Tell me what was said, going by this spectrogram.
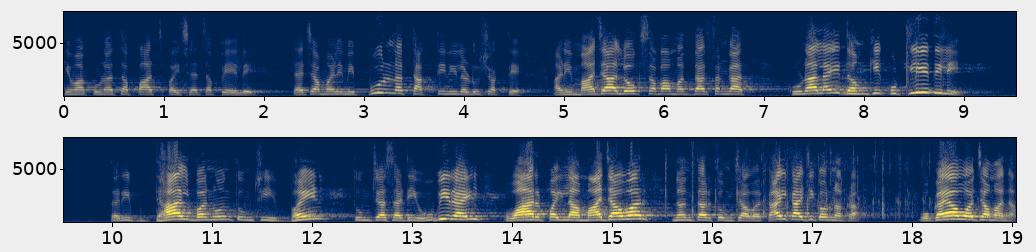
किंवा कुणाचा पाच पैशाचा पेले. त्याच्यामुळे मी पूर्ण ताकदीने लढू शकते. आणि माझ्या लोकसभा मतदारसंघात कुणालाही धमकी कुठलीही दिली तरी ढाल बनून तुमची बहीण तुमच्यासाठी उभी राहील. वार पहिला माझ्यावर नंतर तुमच्यावर. काही काळजी करू नका. वो गया वो जमाना.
